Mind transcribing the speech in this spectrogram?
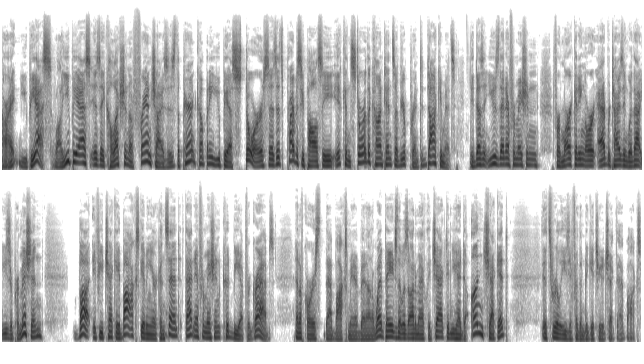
All right, UPS. While UPS is a collection of franchises, the parent company UPS Store says its privacy policy it can store the contents of your printed documents. It doesn't use that information for marketing or advertising without user permission. But if you check a box giving your consent, that information could be up for grabs. And of course, that box may have been on a web page that was automatically checked and you had to uncheck it. It's really easy for them to get you to check that box.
